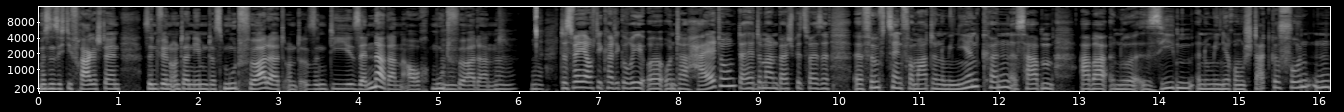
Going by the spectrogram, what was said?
müssen sich die Frage stellen, sind wir ein Unternehmen, das Mut fördert und sind die Sender dann auch mutfördernd? Mhm. Mhm. Das wäre ja auch die Kategorie äh, Unterhaltung. Da hätte man beispielsweise äh, 15 Formate nominieren können. Es haben aber nur sieben Nominierungen stattgefunden.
